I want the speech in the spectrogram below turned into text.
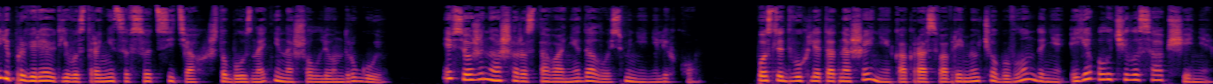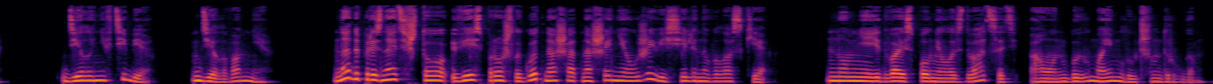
или проверяют его страницы в соцсетях, чтобы узнать, не нашел ли он другую. И все же наше расставание далось мне нелегко. После двух лет отношений, как раз во время учебы в Лондоне, я получила сообщение. «Дело не в тебе, дело во мне». Надо признать, что весь прошлый год наши отношения уже висели на волоске. Но мне едва исполнилось 20, а он был моим лучшим другом.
